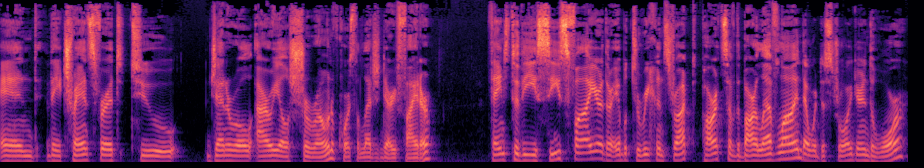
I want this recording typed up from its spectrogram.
and they transfer it to General Ariel Sharon, of course, the legendary fighter. Thanks to the ceasefire, they're able to reconstruct parts of the Bar Lev line that were destroyed during the war.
